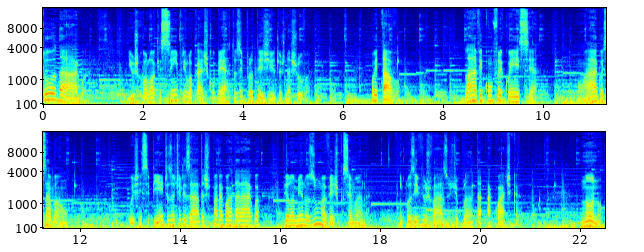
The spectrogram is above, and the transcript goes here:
toda a água e os coloque sempre em locais cobertos e protegidos da chuva. Oitavo, lave com frequência, com água e sabão, os recipientes utilizados para guardar água pelo menos uma vez por semana, inclusive os vasos de planta aquática. Nono,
